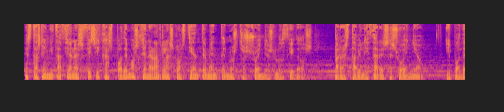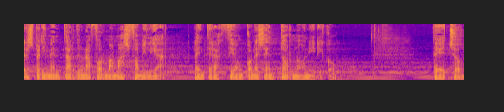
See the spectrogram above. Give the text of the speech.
estas limitaciones físicas podemos generarlas conscientemente en nuestros sueños lúcidos, para estabilizar ese sueño y poder experimentar de una forma más familiar la interacción con ese entorno onírico. De hecho,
